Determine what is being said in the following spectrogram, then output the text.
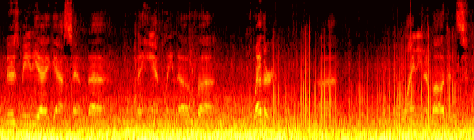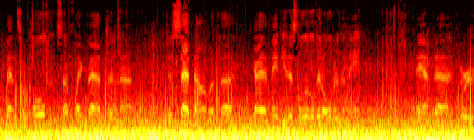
news media, I guess, and uh, the handling of uh, weather about it's been so cold and stuff like that and uh, just sat down with a guy that may be just a little bit older than me. And uh, we were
